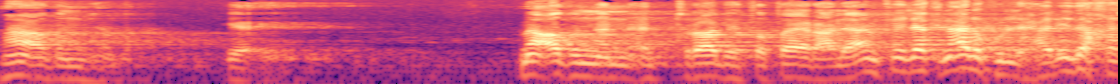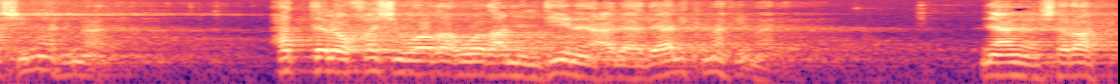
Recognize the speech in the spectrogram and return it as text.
ما أظن ما أظن أن التراب يتطاير على أنفه لكن على كل حال إذا خشي ما في مانع. حتى لو خشي وضع, وضع من دين على ذلك ما في مانع. نعم يا شرافي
